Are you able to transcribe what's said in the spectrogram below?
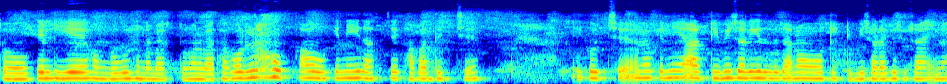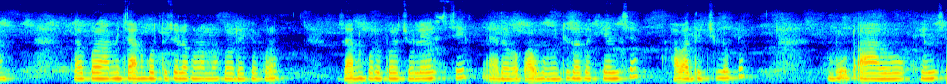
তো ওকে নিয়ে এখন রঘুসোনা ব্যস্ত মানে ব্যথা করল। তাও ওকে নিয়ে যাচ্ছে, খাবার দিচ্ছে। এই করছে মানে ওকে নিয়ে আর টিভি চালিয়ে দিলে জানো ওটা টিভি ছাড়া কিছু চায় না। তারপর আমি চান করতে চলে গেলাম ওকে রেখে পরে চান করে পরে চলে এসেছি। দেখো বাবু মিঠুর সাথে খেলছে, খাবার দিচ্ছিল ওকে। বুট আর ও খেলছে,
